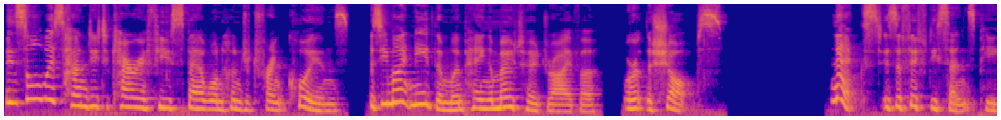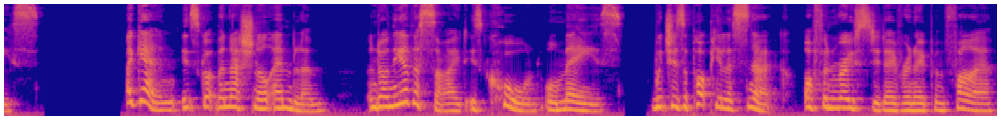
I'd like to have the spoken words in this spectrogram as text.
It's always handy to carry a few spare 100 franc coins, as you might need them when paying a moto driver or at the shops. Next is a 50 cents piece. Again, it's got the national emblem, and on the other side is corn or maize, which is a popular snack, often roasted over an open fire.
